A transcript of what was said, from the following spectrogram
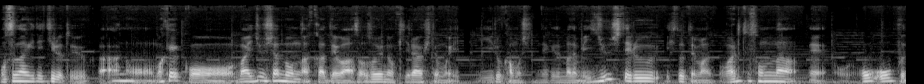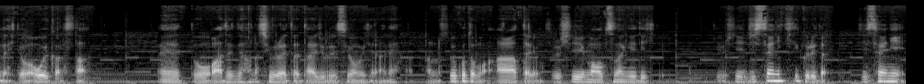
おつなぎできるというか、あの、まあ、結構、まあ、移住者の中ではそうそういうのを嫌う人もいるかもしれないけど、まあ、でも移住してる人って、まあ、割とそんなね、オープンな人が多いからさ、えっ、と、あ、全然話ぐらいだったら大丈夫ですよ、みたいなね。あの、そういうこともあったりもするし、まあ、おつなぎできてるできるし、実際に来てくれた、実際に、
